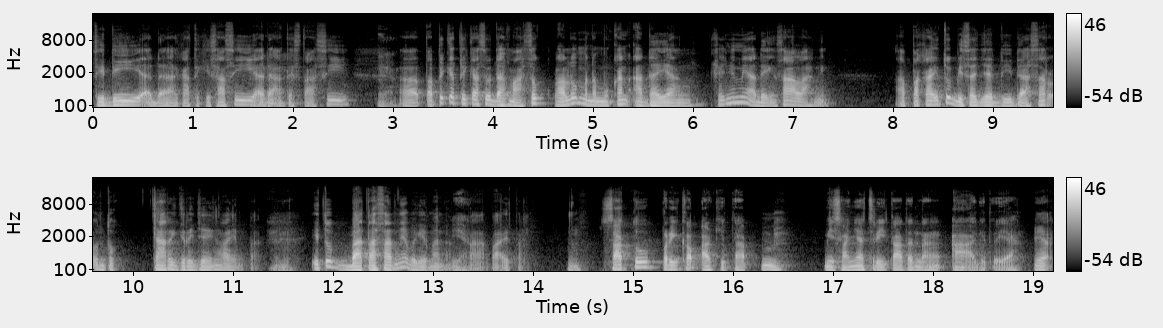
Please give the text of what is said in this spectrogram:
CD, ada katekisasi, ada atestasi. Iya. Eh, tapi ketika sudah masuk lalu menemukan ada yang kayaknya nih ada yang salah nih. Apakah itu bisa jadi dasar untuk cari gereja yang lain, Pak? Itu batasannya bagaimana, Iya. Pak Pak Eiter? Satu perikop Alkitab, misalnya cerita tentang A gitu ya. Ya.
